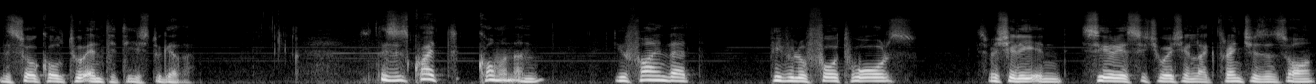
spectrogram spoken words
the so-called two entities together. This is quite common and you find that people who fought wars, especially in serious situations like trenches and so on,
